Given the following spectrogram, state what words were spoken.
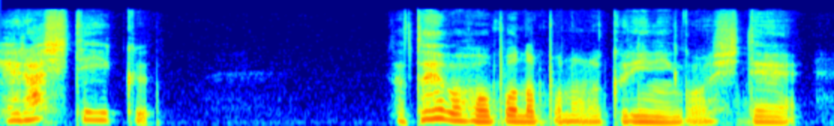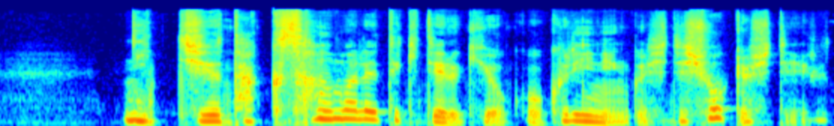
減らしていく例えばほぽのぽののクリーニングをして日中たくさん生まれてきてる記憶をクリーニングして消去している。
